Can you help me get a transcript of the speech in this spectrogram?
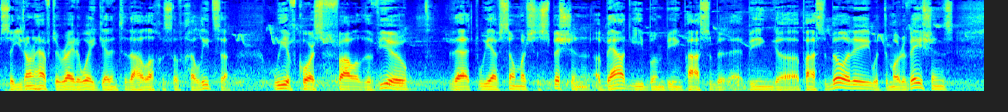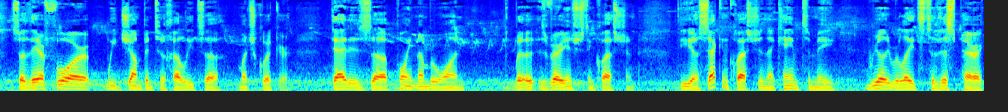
so you don't have to right away get into the halachas of chalitza. We, of course, follow the view that we have so much suspicion about yibum being possible, being a possibility with the motivations. So therefore, we jump into chalitza much quicker. That is uh, point number one. But it's a very interesting question. The uh, second question that came to me really relates to this parak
